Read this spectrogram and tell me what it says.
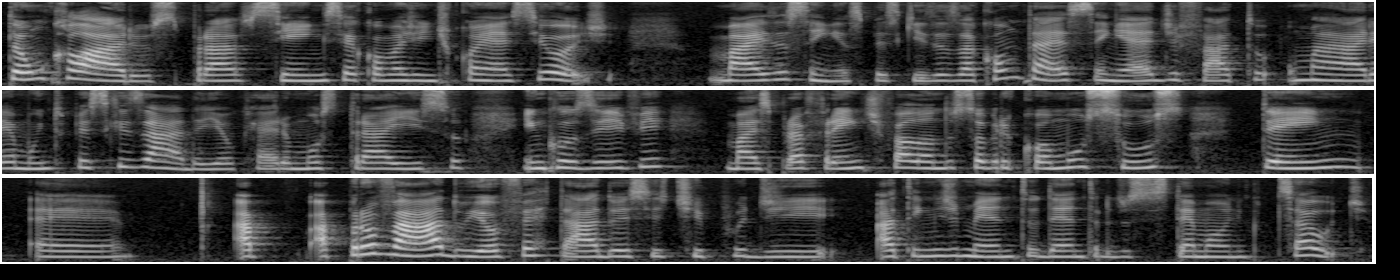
tão claros para a ciência como a gente conhece hoje. Mas assim, as pesquisas acontecem, é de fato uma área muito pesquisada e eu quero mostrar isso, inclusive mais para frente, falando sobre como o SUS tem é, aprovado e ofertado esse tipo de atendimento dentro do Sistema Único de Saúde.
